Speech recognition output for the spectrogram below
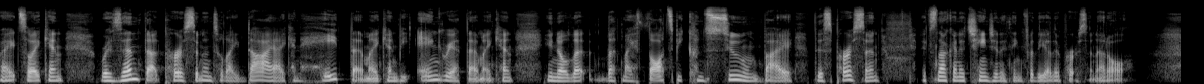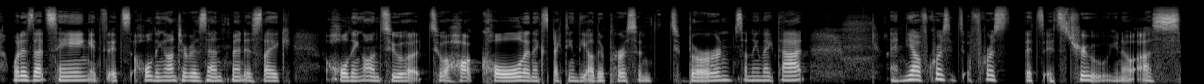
Right? So I can resent that person until I die. I can hate them. I can be angry at them. I can, you know, let, let my thoughts be consumed by this person. It's not going to change anything for the other person at all. What is that saying? It's it's holding on to resentment is like holding on to a to a hot coal and expecting the other person to burn, something like that and yeah, of course, it's of course it's it's true. You know, us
